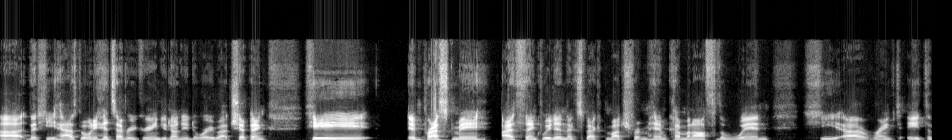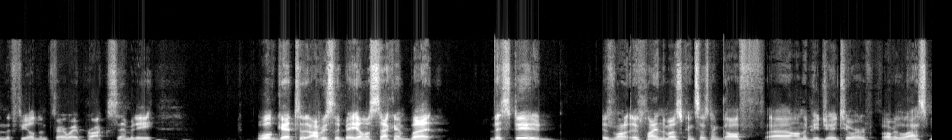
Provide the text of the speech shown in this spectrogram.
uh, that he has. But when he hits every green, you don't need to worry about chipping. He impressed me. I think we didn't expect much from him coming off the win. He uh, ranked eighth in the field in fairway proximity. We'll get to obviously Bay Hill in a second, but this dude is one is playing the most consistent golf uh, on the PGA Tour over the last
